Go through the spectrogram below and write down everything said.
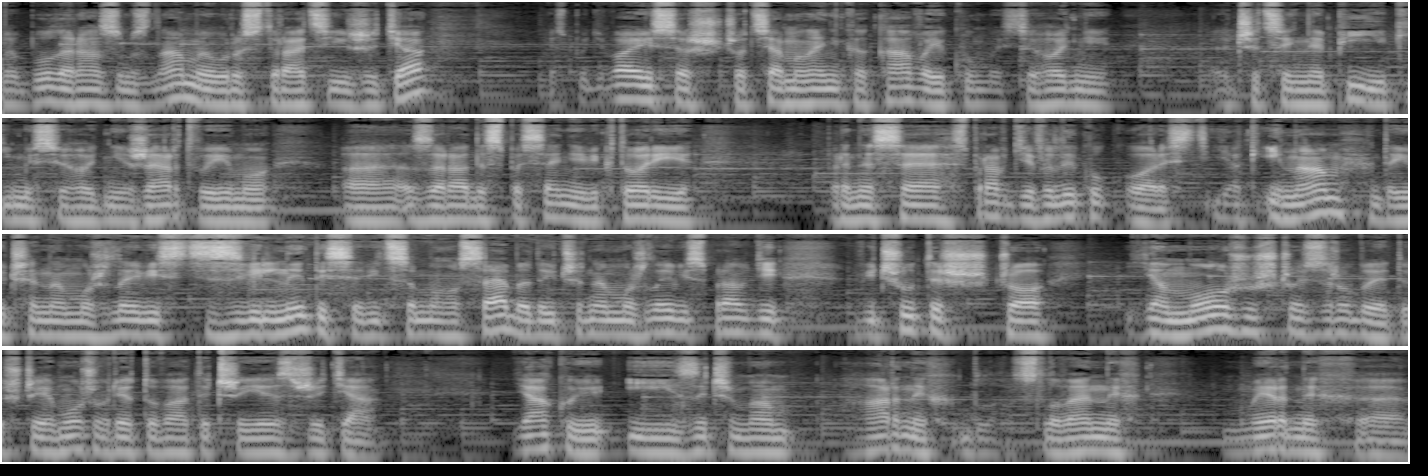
ви були разом з нами у ресторації життя. Я сподіваюся, що ця маленька кава, яку ми сьогодні, чи цей напій, який ми сьогодні жертвуємо е, заради спасення Вікторії, принесе справді велику користь, як і нам, даючи нам можливість звільнитися від самого себе, даючи нам можливість справді відчути, що я можу щось зробити, що я можу врятувати чиєсь життя. Дякую і зичу вам гарних, благословенних, мирних е,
